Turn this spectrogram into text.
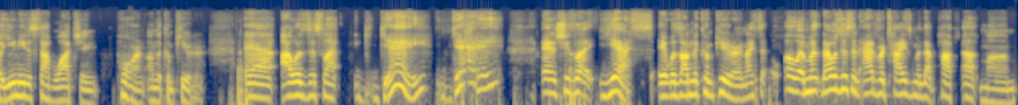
but you need to stop watching porn on the computer." And I was just like, "Gay, gay." And she's like, "Yes, it was on the computer." And I said, "Oh, it must, that was just an advertisement that popped up, mom.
